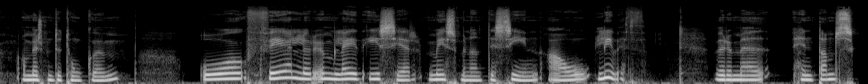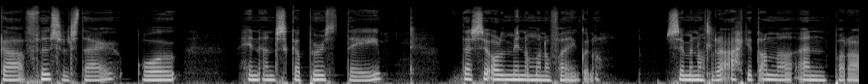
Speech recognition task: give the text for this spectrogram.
á mismundi tungum og felur um leið í sér mismunandi sín á lífið. Við erum með hinn danska föðsölstæg og hinn enska birthday, þessi orð minna mann á fæðinguna sem er náttúrulega ekkert annað en bara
